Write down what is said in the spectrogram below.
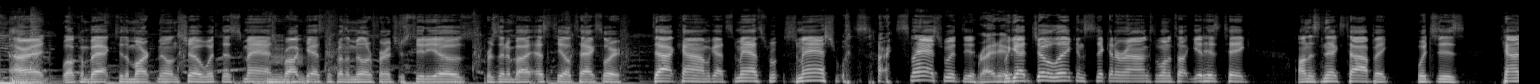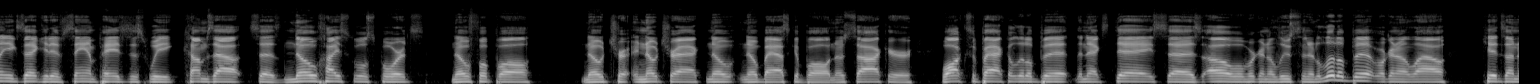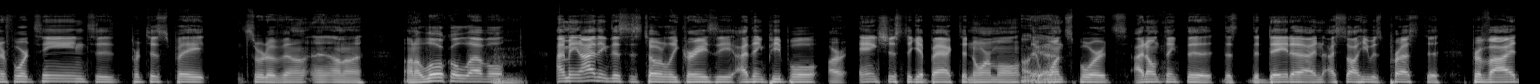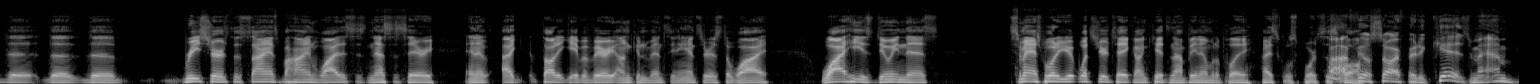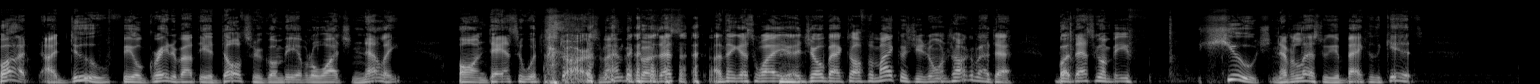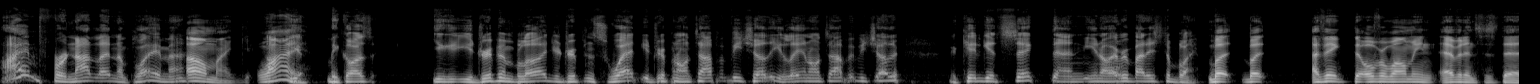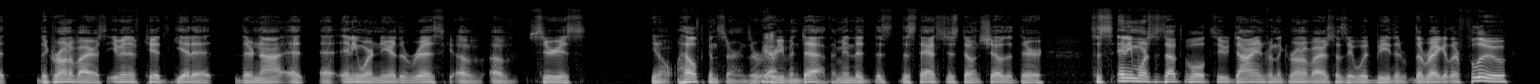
All right, welcome back to the Mark Milton Show with the Smash, mm-hmm. broadcasting from the Miller Furniture Studios, presented by STLTaxLawyer.com. We got Smash, Smash, sorry, Smash with you. Right here. We got Joe Lakin sticking around because we want to talk, get his take on this next topic, which is County Executive Sam Page this week comes out says no high school sports, no football, no tra- no track, no no basketball, no soccer. Walks it back a little bit. The next day says, "Oh, well, we're going to loosen it a little bit. We're going to allow kids under 14 to participate, sort of on, on a on a local level." Mm. I mean, I think this is totally crazy. I think people are anxious to get back to normal. Oh, they yeah. want sports. I don't think the the, the data. And I saw he was pressed to provide the the the research, the science behind why this is necessary, and I thought he gave a very unconvincing answer as to why why he is doing this. Smash, what are your what's your take on kids not being able to play high school sports this Well, fall? I feel sorry for the kids, man, but I do feel great about the adults who are going to be able to watch Nelly on Dancing with the Stars, man, because that's I think that's why uh, Joe backed off the mic because you don't want to talk about that. But that's going to be f- huge. Nevertheless, we get back to the kids. I'm for not letting them play, man. oh my, why? Yeah, because you you're dripping blood, you're dripping sweat, you're dripping on top of each other, you're laying on top of each other. The kid gets sick, then you know everybody's to blame. But but I think the overwhelming evidence is that the coronavirus, even if kids get it, they're not at, at anywhere near the risk of of serious, you know, health concerns or, Yeah. or even death. I mean, the, the the stats just don't show that they're any more susceptible to dying from the coronavirus as they would be the the regular flu.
